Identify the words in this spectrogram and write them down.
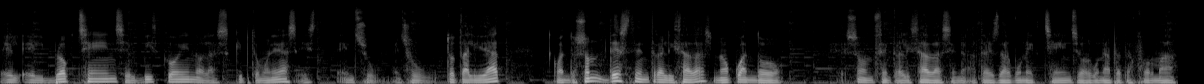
el, el, blockchain, el bitcoin o las criptomonedas es en, su, en su totalidad, cuando son descentralizadas, no cuando son centralizadas a través de algún exchange o alguna plataforma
